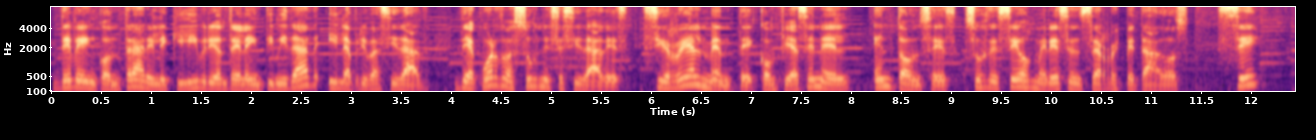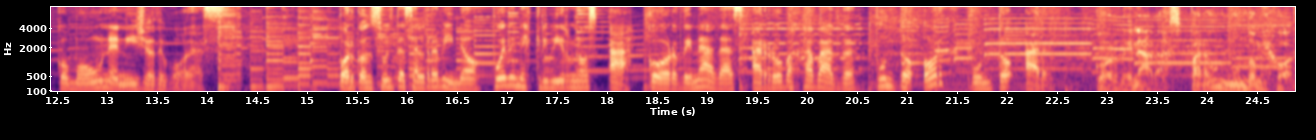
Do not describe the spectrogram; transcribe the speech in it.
debe encontrar el equilibrio entre la intimidad y la privacidad, de acuerdo a sus necesidades. Si realmente confías en él, entonces sus deseos merecen ser respetados. Sé como un anillo de bodas. Por consultas al rabino pueden escribirnos a coordenadas.jabad.org.ar. Coordenadas para un mundo mejor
